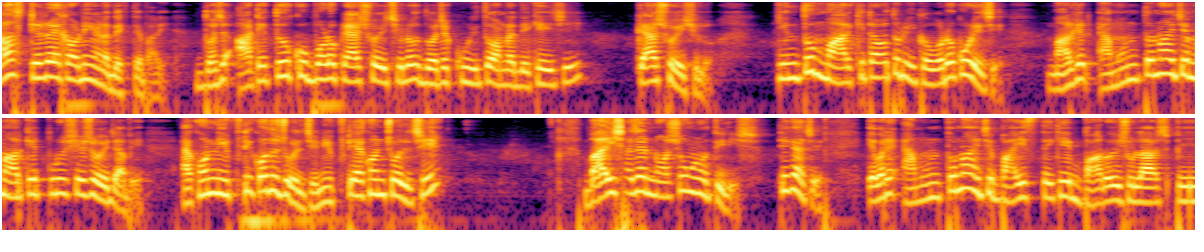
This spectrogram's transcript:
পাস্ট ডেটার অ্যাকর্ডিং এটা দেখতে পারি। দু হাজার আটেতেও খুব বড় ক্র্যাশ হয়েছিল দু হাজার কুড়িতেও আমরা দেখেইছি ক্র্যাশ হয়েছিল। কিন্তু মার্কেট আবার তো রিকভারও করেছে। মার্কেট এমন তো নয় যে মার্কেট পুরো শেষ হয়ে যাবে। এখন নিফটি কত চলছে? নিফটি এখন চলছে বাইশ হাজার নশো উনতিরিশ, ঠিক আছে? এবারে এমন তো নয় যে বাইশ থেকে বারোই চলে আসবে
